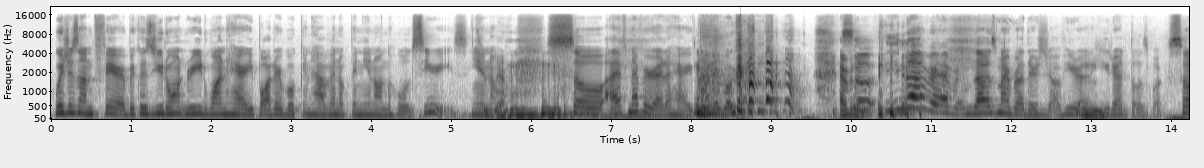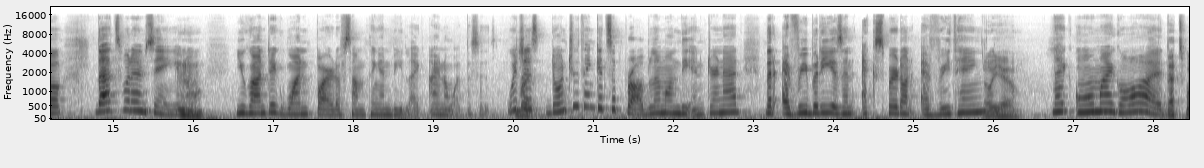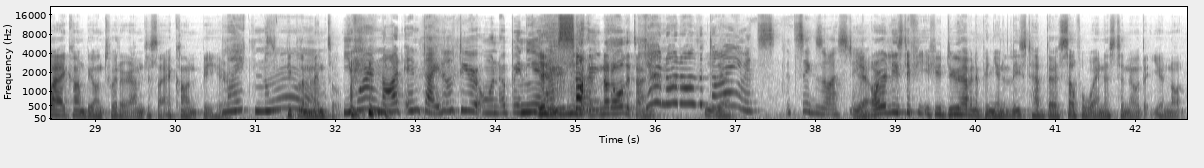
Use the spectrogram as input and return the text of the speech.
which is unfair because you don't read one Harry Potter book and have an opinion on the whole series, you know? yeah. so I've never read a Harry Potter book. So, never ever. That was my brother's job. He read Mhm. he read those books. So that's what I'm saying, you know. Mhm. You can't take one part of something and be like, I know what this is. Which Right. is don't you think it's a problem on the internet that everybody is an expert on everything? oh, yeah. Like, oh my god. That's why I can't be on Twitter. I'm just like, I can't be here. like no. People are mental. You are not entitled to your own opinion. I'm sorry. Not all the time. Yeah, not all the Yeah. time. It's it's exhausting. Yeah, or at least if you, if you do have an opinion, at least have the self awareness to know that you're not,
